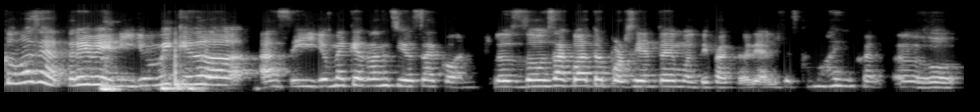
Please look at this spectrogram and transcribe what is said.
¿Cómo se atreven? Y yo me quedo así, yo me quedo ansiosa con los 2 a 4% de multifactoriales. Es como, ay, o,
